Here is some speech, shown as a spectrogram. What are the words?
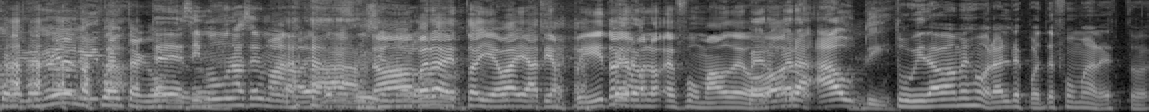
cuando termine nos cuenta cómo Te decimos una semana, a ver cómo Ah, funciona. No, lo- pero esto lleva ya tiempito, yo me lo he fumado de Pero oro. era Audi. Tu vida va a mejorar después de fumar esto.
